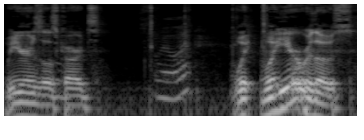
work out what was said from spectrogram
What year is those cards? wait, what? What, what year were those?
